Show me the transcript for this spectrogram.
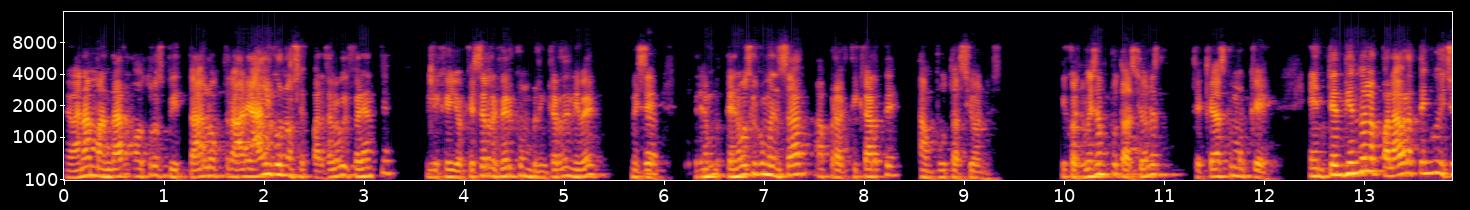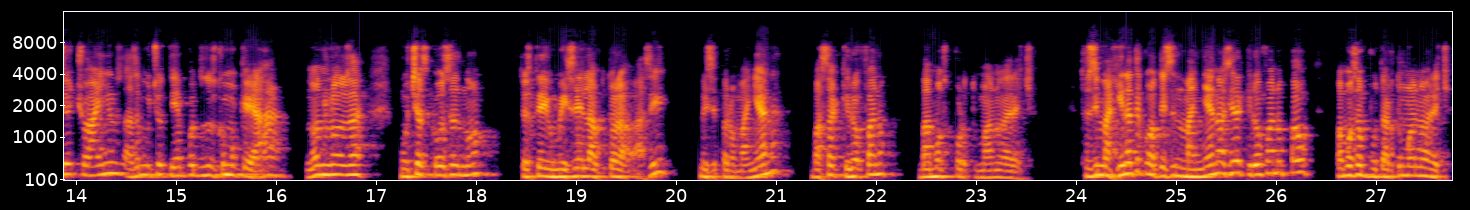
me van a mandar a otro hospital, otra área, algo, no sé, para hacer algo diferente. Y le dije yo, ¿a qué se refiere con brincar de nivel? Me dice, tenemos que comenzar a practicarte amputaciones. Y cuando me dice amputaciones, te quedas como que, entendiendo la palabra, tengo 18 años, hace mucho tiempo, entonces como que, ah, no, no, o sea, muchas cosas, ¿no? Entonces te digo, me dice la doctora, así, me dice, pero mañana vas al quirófano, vamos por tu mano derecha. Entonces imagínate cuando te dicen, mañana vas a ir al quirófano, Pau, vamos a amputar tu mano derecha.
